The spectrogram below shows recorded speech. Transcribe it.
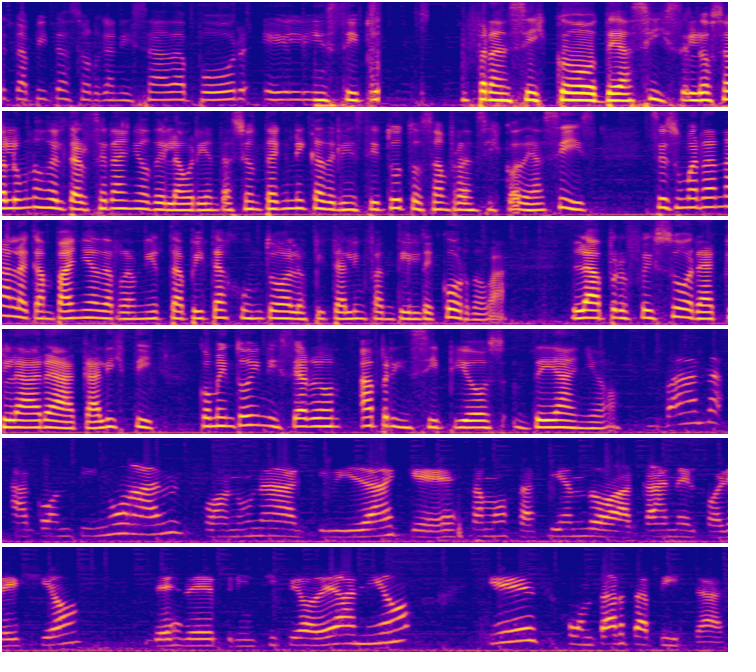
Tapitas organizada por el Instituto Francisco de Asís. Los alumnos del tercer año de la orientación técnica del Instituto San Francisco de Asís se sumarán a la campaña de reunir tapitas junto al Hospital Infantil de Córdoba. La profesora Clara Calisti comentó iniciaron a principios de año. Van a continuar con una actividad que estamos haciendo acá en el colegio desde principio de año que es juntar tapitas.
